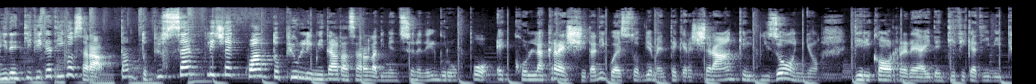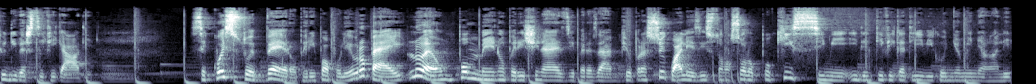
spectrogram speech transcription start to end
L'identificativo sarà tanto più semplice quanto più limitata sarà la dimensione del gruppo e con la crescita di questo ovviamente crescerà anche il bisogno di ricorrere a identificativi più diversificati. Se questo è vero per i popoli europei, lo è un po' meno per i cinesi, per esempio, presso i quali esistono solo pochissimi identificativi cognominali,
